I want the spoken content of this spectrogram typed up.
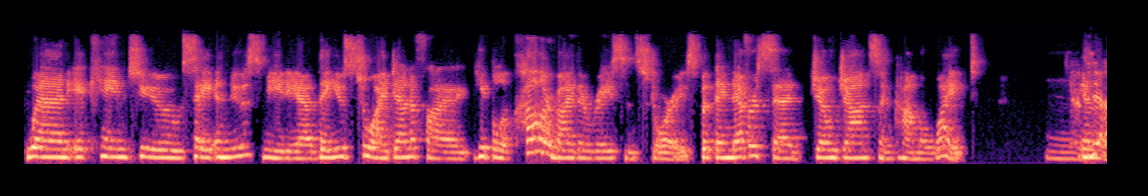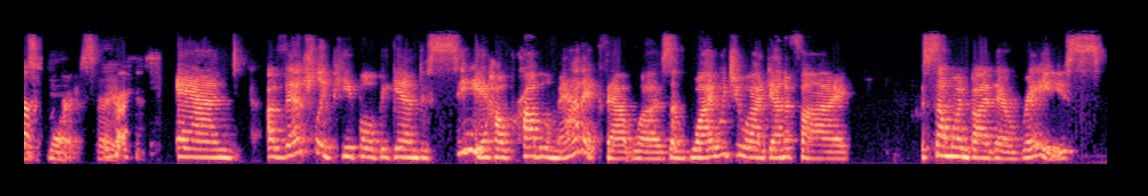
when it came to, say, in news media, they used to identify people of color by their race and stories, but they never said Joe Johnson, comma, white mm. in yeah. those stories. Right. And eventually people began to see how problematic that was of why would you identify someone by their race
